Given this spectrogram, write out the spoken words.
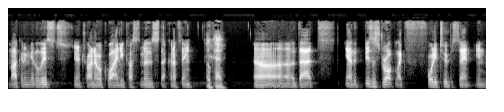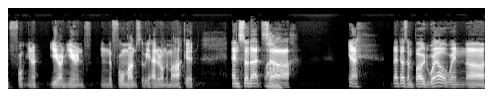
marketing to the list, you know, trying to acquire new customers, that kind of thing. Okay, Uh, that, you know, the business dropped like 42% in, four, you know, year on year in, in the four months that we had it on the market. And so that's, Wow. uh, you know, that doesn't bode well when uh,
